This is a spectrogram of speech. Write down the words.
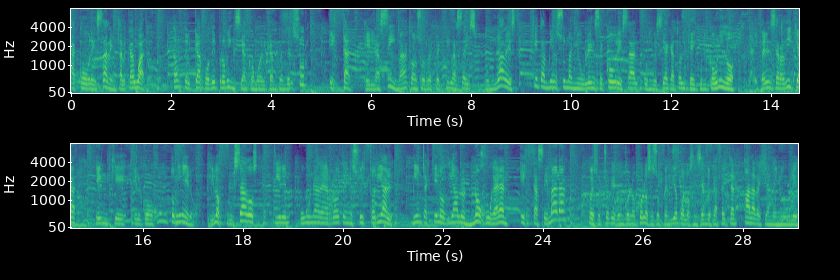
a Cobresal en Talcahuano. Tanto el capo de provincia como el campeón del sur están en la cima con sus respectivas seis unidades, que también suman Ñublense, Cobresal, Universidad Católica y Curicó Unido. La diferencia radica en que el conjunto minero y los cruzados tienen una derrota en su historial, mientras que los Diablos no jugarán esta semana, pues su choque con Colo Colo se suspendió por los incendios que afectan a la región de Ñuble.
